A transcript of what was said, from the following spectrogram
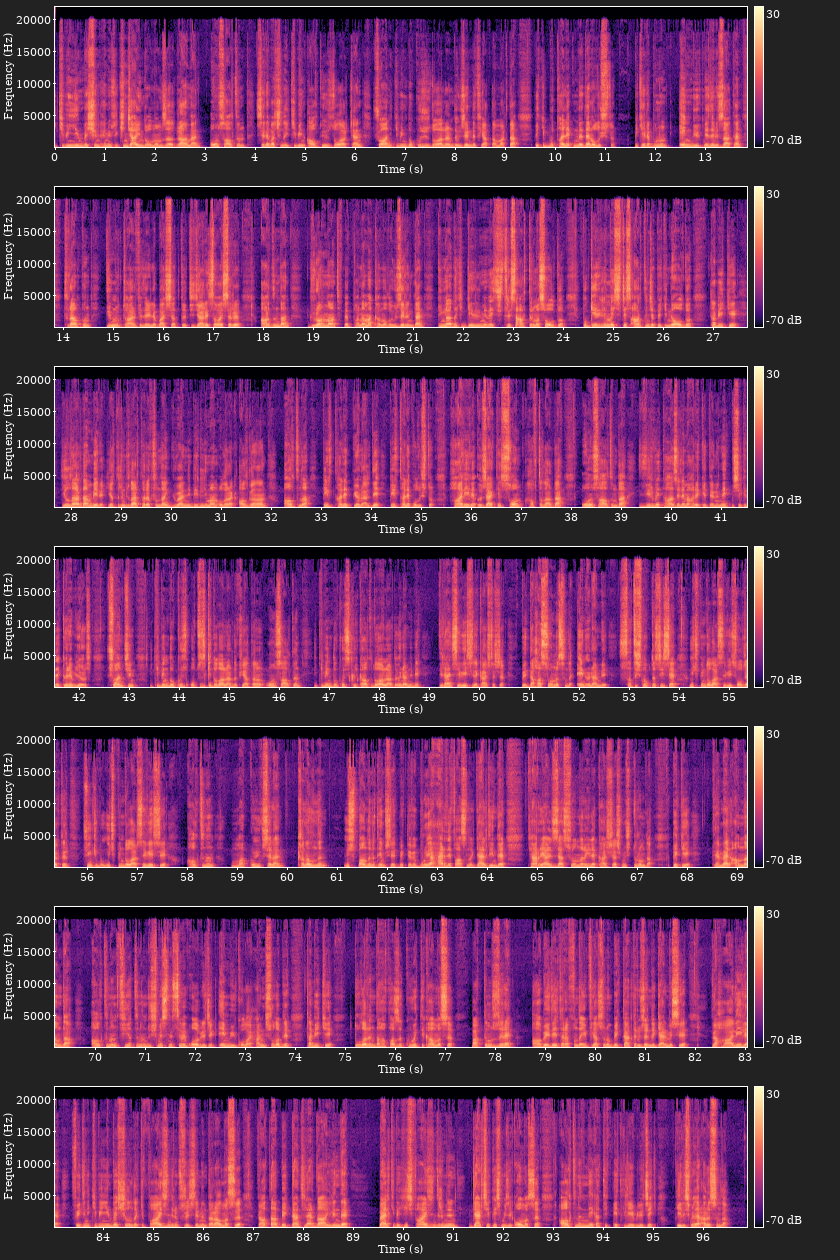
2025'in henüz ikinci ayında olmamıza rağmen ons altın sene başında 2600 dolarken şu an 2900 dolarlarında üzerinde fiyatlanmakta. Peki bu talep neden oluştu? Bir kere bunun en büyük nedeni zaten Trump'ın gümrük tarifeleriyle başlattığı ticaret savaşları ardından Grönland ve Panama kanalı üzerinden dünyadaki gerilimi ve stresi arttırması oldu. Bu gerilim ve stres artınca peki ne oldu? Tabii ki yıllardan beri yatırımcılar tarafından güvenli bir liman olarak algılanan altına bir talep yöneldi, bir talep oluştu. Haliyle özellikle son haftalarda ons altında zirve tazeleme hareketlerini net bir şekilde görebiliyoruz. Şu an için 2932 dolarlarda fiyatlanan ons altın 2946 dolarlarda önemli bir direnç seviyesiyle karşılaşacak ve daha sonrasında en önemli satış noktası ise 3000 dolar seviyesi olacaktır. Çünkü bu 3000 dolar seviyesi altının makro yükselen kanalının üst bandını temsil etmekte ve buraya her defasında geldiğinde kar realizasyonlarıyla karşılaşmış durumda. Peki temel anlamda altının fiyatının düşmesine sebep olabilecek en büyük olay hangisi olabilir? Tabii ki doların daha fazla kuvvetli kalması. Baktığımız üzere ABD tarafında enflasyonun beklentiler üzerinde gelmesi ve haliyle Fed'in 2025 yılındaki faiz indirim süreçlerinin daralması ve hatta beklentiler dahilinde belki de hiç faiz indiriminin gerçekleşmeyecek olması altını negatif etkileyebilecek gelişmeler arasında.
